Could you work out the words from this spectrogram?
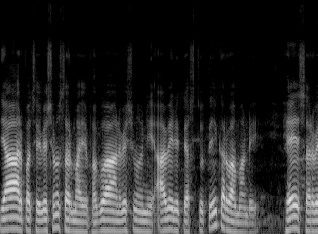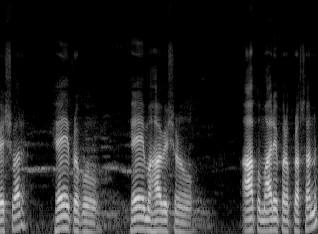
ત્યાર પછી વિષ્ણુ શર્માએ ભગવાન વિષ્ણુની આવી રીતે સ્તુતિ કરવા માંડી. હે સર્વેશ્વર, હે પ્રભુ, હે મહાવિષ્ણુ, આપ મારી પર પ્રસન્ન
